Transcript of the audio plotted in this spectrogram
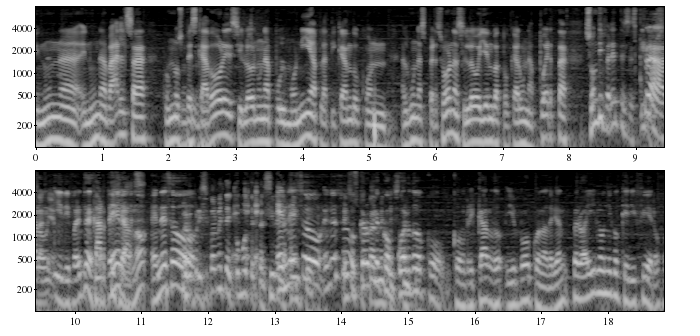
en una, en una balsa con unos pescadores y luego en una pulmonía platicando con algunas personas y luego yendo a tocar una puerta. Son diferentes estilos. Claro, y diferentes carteras, ¿no? En eso... Pero principalmente cómo te eh, percibe en la eso, gente. En eso, creo que concuerdo con, con, Ricardo y un poco con Adrián, pero ahí lo único que difiero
